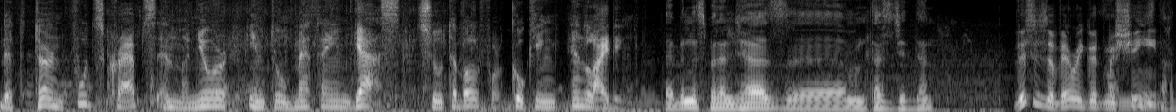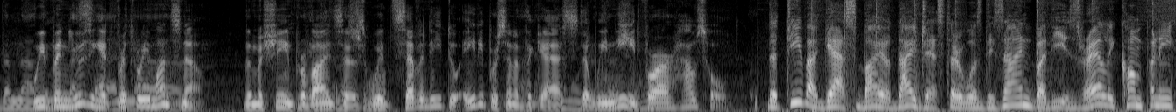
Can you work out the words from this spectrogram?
that turn food scraps and manure into methane gas, suitable for cooking and lighting. This is a very good machine. We've been using it for three months now. The machine provides us with 70 to 80 percent of the gas that we need for our household. The Tiva gas biodigester was designed by the Israeli company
